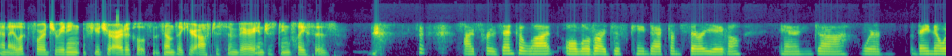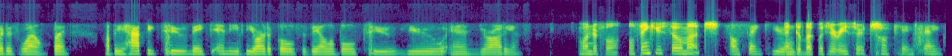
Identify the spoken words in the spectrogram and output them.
And I look forward to reading future articles. It sounds like you're off to some very interesting places. I present a lot all over. I just came back from Sarajevo, and uh, where they know it as well. But I'll be happy to make any of the articles available to you and your audience. Wonderful. Well, thank you so much. Oh, thank you. And good luck with your research. Okay, thanks.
